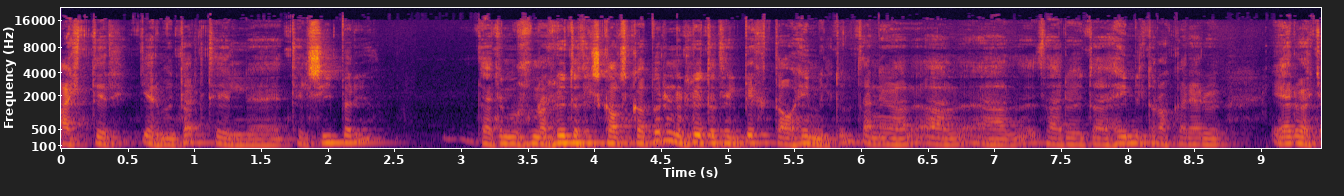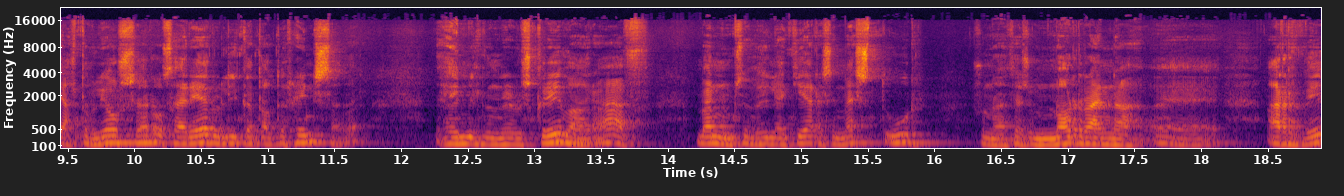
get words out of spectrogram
ættir germundar til, eh, til Sýberju. Þetta er nú svona hluta til skálskapur en hluta til byggt á heimildum þannig að, að, að það eru auðvitað heimildur okkar eru, eru ekki alltaf ljósar og þær eru líka daldur hreinsaðar. Heimildun eru skrifaðar af mennum sem vilja gera sér mest úr svona þessum norræna eh, arfi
